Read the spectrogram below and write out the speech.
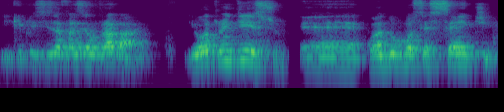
e que precisa fazer um trabalho. E outro indício, é quando você sente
